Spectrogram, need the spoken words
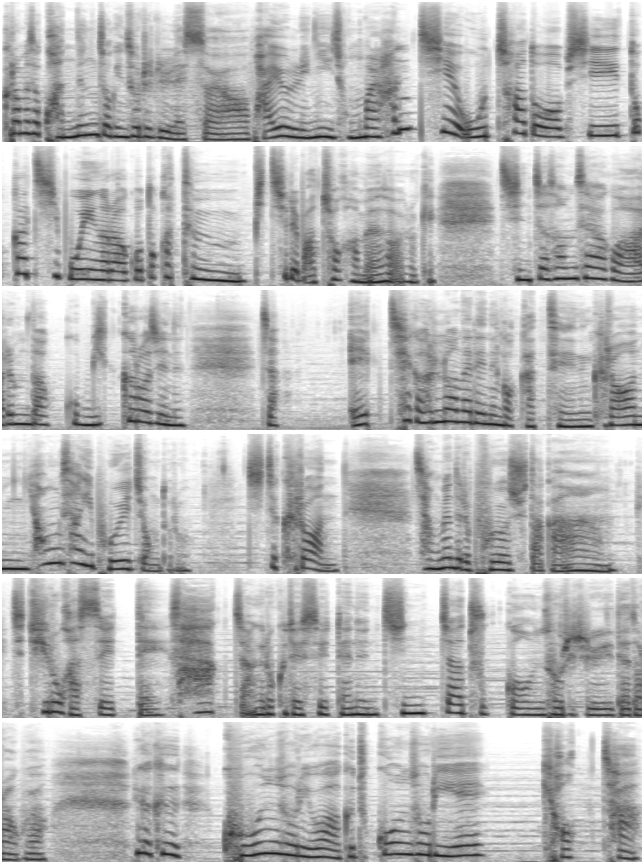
그러면서 관능적인 소리를 냈어요. 바이올린이 정말 한 치의 오차도 없이 똑같이 보잉을 하고 똑같은 피치를 맞춰가면서 이렇게 진짜 섬세하고 아름답고 미끄러지는 진짜 액체가 흘러내리는 것 같은 그런 형상이 보일 정도로 진짜 그런 장면들을 보여주다가 이제 뒤로 갔을 때 사악장 이렇게 됐을 때는 진짜 두꺼운 소리를 내더라고요. 그러니까 그 고운 소리와 그 두꺼운 소리의 격차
